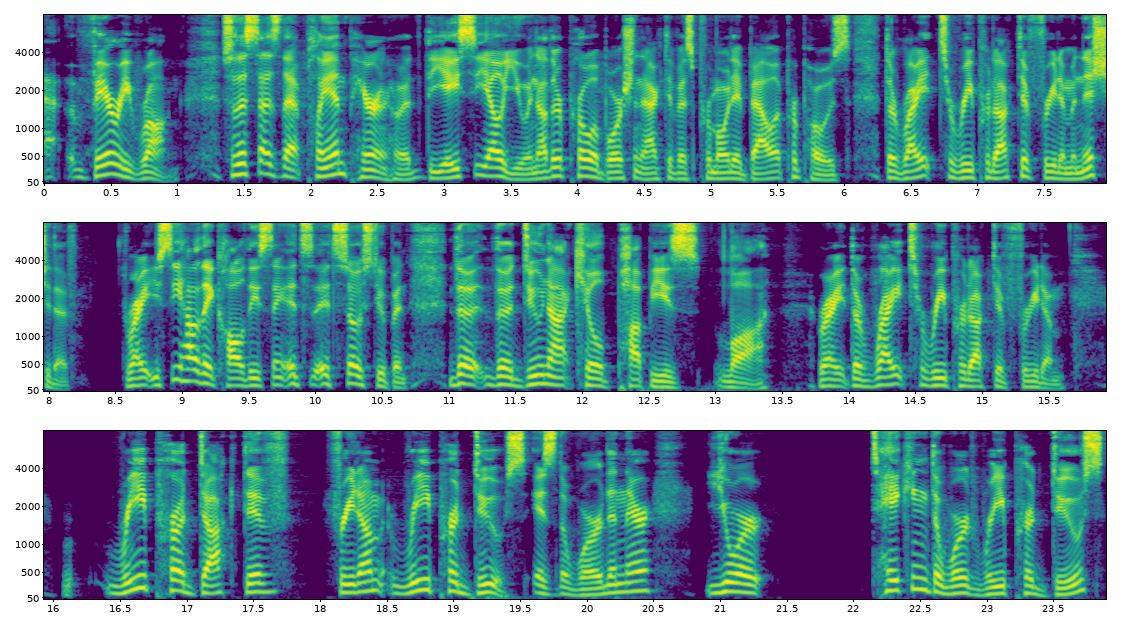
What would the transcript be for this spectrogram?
uh, very wrong. So this says that Planned Parenthood, the ACLU, and other pro-abortion activists promote a ballot proposed the Right to Reproductive Freedom Initiative. Right? You see how they call these things? It's it's so stupid. The the do not kill puppies law, right? The right to reproductive freedom. Reproductive freedom, reproduce is the word in there. You're taking the word reproduce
